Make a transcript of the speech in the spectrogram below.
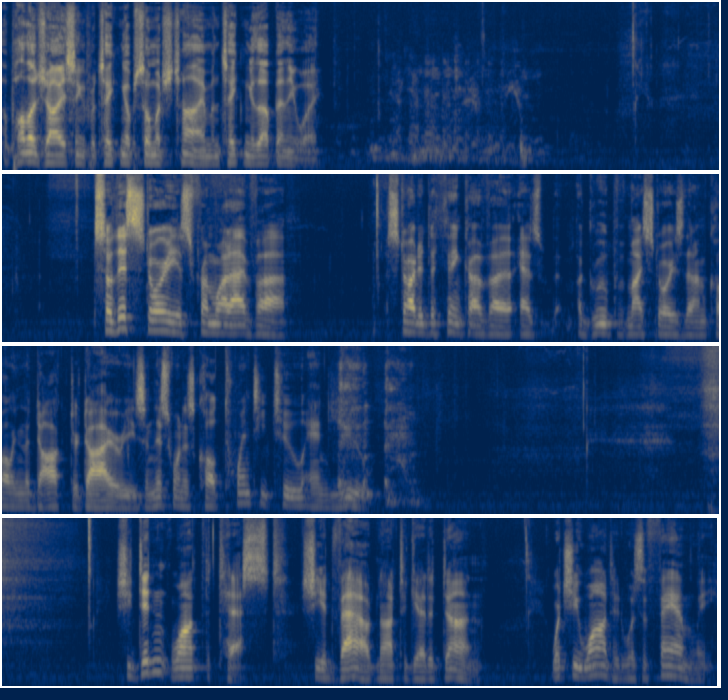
apologizing for taking up so much time and taking it up anyway. So, this story is from what I've uh, started to think of uh, as a group of my stories that I'm calling the Doctor Diaries, and this one is called 22 and You. She didn't want the test. She had vowed not to get it done. What she wanted was a family,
